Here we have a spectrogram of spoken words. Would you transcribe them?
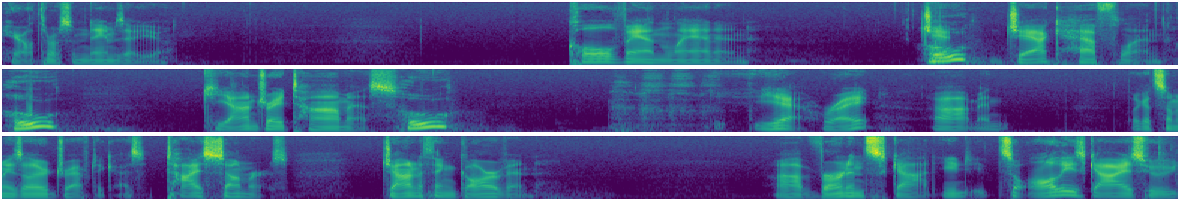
here, I'll throw some names at you. Cole Van Lanen. Who? Jack Heflin. who? Keandre Thomas. Who? Yeah, right? Um, and look at some of these other drafted guys. Ty Summers. Jonathan Garvin. Uh, Vernon Scott. You, so all these guys who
